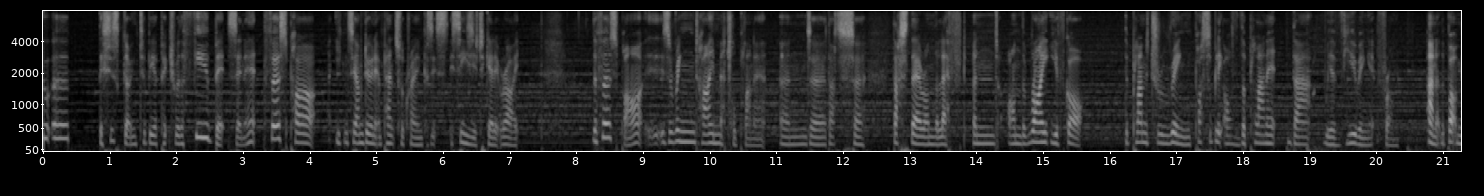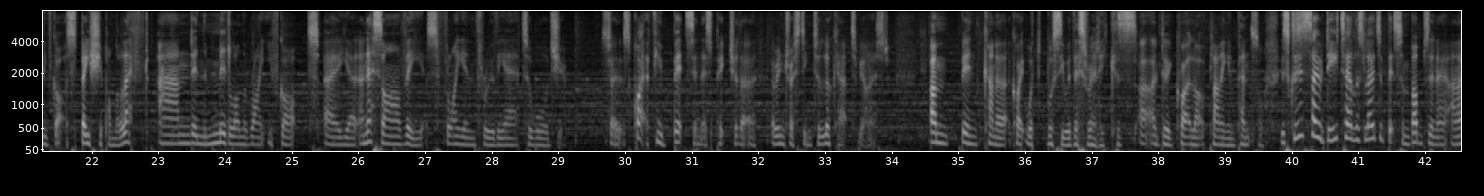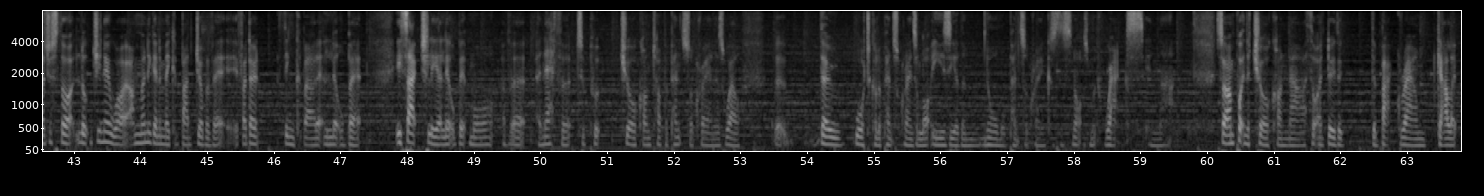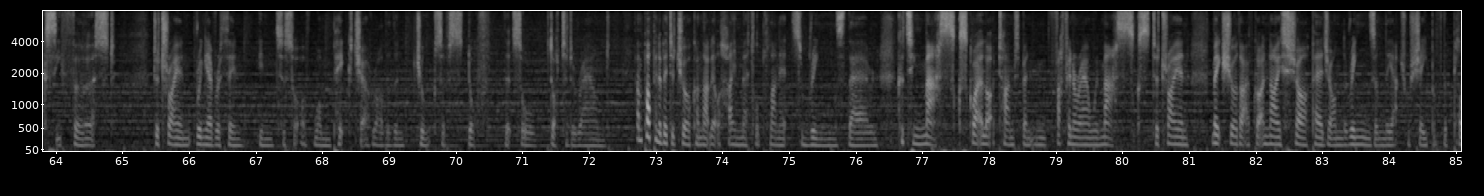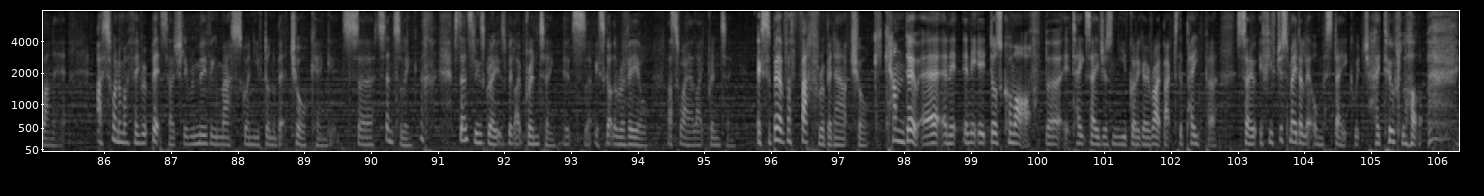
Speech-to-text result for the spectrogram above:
So, uh, this is going to be a picture with a few bits in it. First part, you can see I'm doing it in pencil crayon because it's, it's easier to get it right. The first part is a ringed high metal planet, and uh, that's uh, that's there on the left, and on the right you've got the planetary ring, possibly of the planet that we're viewing it from. And at the bottom you've got a spaceship on the left, and in the middle on the right you've got a uh, an SRV that's flying through the air towards you. So there's quite a few bits in this picture that are, are interesting to look at, to be honest. I'm being kind of quite wussy with this really because I'm doing quite a lot of planning in pencil. It's because it's so detailed. There's loads of bits and bobs in it, and I just thought, look, do you know what? I'm only going to make a bad job of it if I don't think about it a little bit. It's actually a little bit more of a, an effort to put chalk on top of pencil crayon as well. Uh, though watercolour pencil crayon is a lot easier than normal pencil crayon because there's not as much wax in that. So I'm putting the chalk on now. I thought I'd do the the background galaxy first to try and bring everything into sort of one picture rather than chunks of stuff that's all dotted around. I'm popping a bit of chalk on that little high metal planet's rings there and cutting masks, quite a lot of time spent faffing around with masks to try and make sure that I've got a nice sharp edge on the rings and the actual shape of the planet. That's one of my favourite bits actually, removing a mask when you've done a bit of chalking. It's uh, stenciling. Stenciling's great, it's a bit like printing. It's, uh, it's got the reveal. That's why I like printing. It's a bit of a faff rubbing out chalk. You can do it and it, and it does come off, but it takes ages and you've got to go right back to the paper. So if you've just made a little mistake, which I do a lot,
